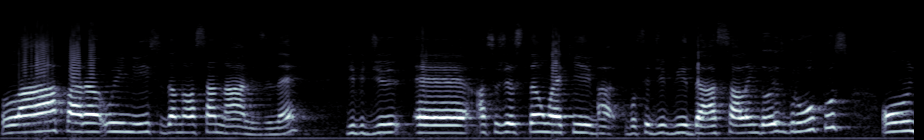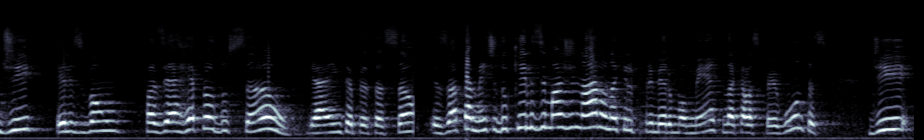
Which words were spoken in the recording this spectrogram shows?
lá para o início da nossa análise, né? Dividir, é, a sugestão é que ah, você divida a sala em dois grupos, onde eles vão fazer a reprodução e a interpretação exatamente do que eles imaginaram naquele primeiro momento, naquelas perguntas, de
